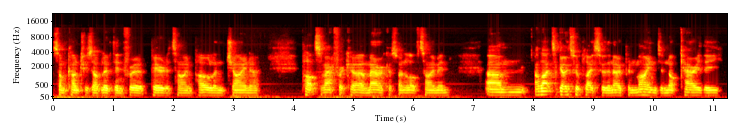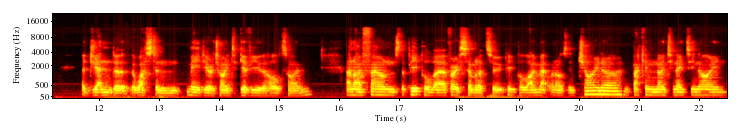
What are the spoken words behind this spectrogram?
some countries I've lived in for a period of time Poland, China, parts of Africa, America, spent a lot of time in. Um, I like to go to a place with an open mind and not carry the agenda that the Western media are trying to give you the whole time. And I found the people there very similar to people I met when I was in China back in 1989,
